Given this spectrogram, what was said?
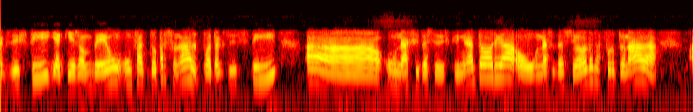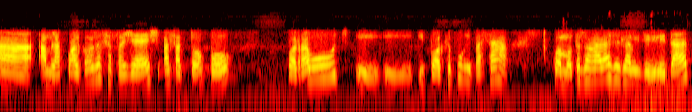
existir, i aquí és on ve un, un factor personal, pot existir uh, una situació discriminatòria o una situació desafortunada uh, amb la qual cosa s'afegeix el factor por, por rebuig i, i, i por que pugui passar. Quan moltes vegades és la visibilitat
